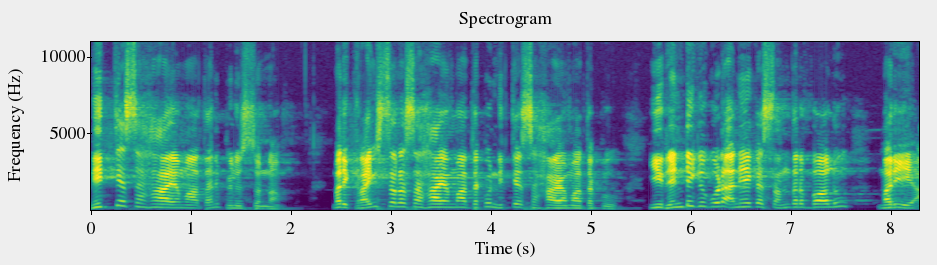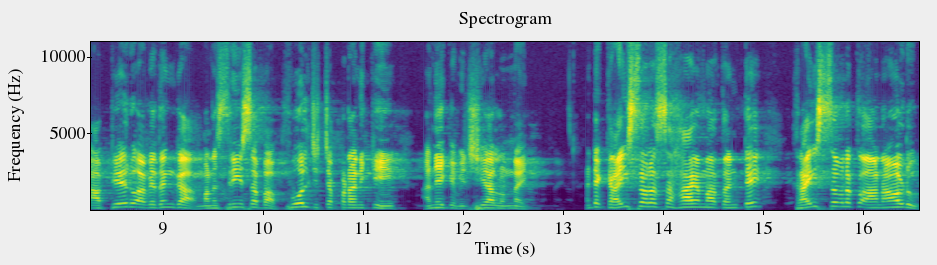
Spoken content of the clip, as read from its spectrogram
నిత్య సహాయమాత అని పిలుస్తున్నాం. మరి క్రైస్తవ సహాయమాతకు నిత్య సహాయమాతకు ఈ రెండికి కూడా అనేక సందర్భాలు మరి ఆ పేరు ఆ విధంగా మన స్త్రీ సభ పోల్చి చెప్పడానికి అనేక విషయాలు ఉన్నాయి అంటే క్రైస్తవుల సహాయమాత అంటే క్రైస్తవులకు ఆనాడు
